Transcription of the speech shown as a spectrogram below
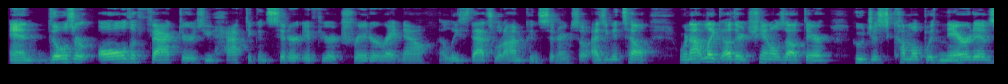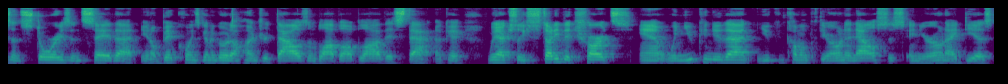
And those are all the factors you have to consider if you're a trader right now. At least that's what I'm considering. So as you can tell, we're not like other channels out there who just come up with narratives and stories and say that, you know, Bitcoin's going to go to 100,000, blah, blah, blah, this, that, okay? We actually study the charts, and when you can do that, you can come up with your own analysis and your own ideas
